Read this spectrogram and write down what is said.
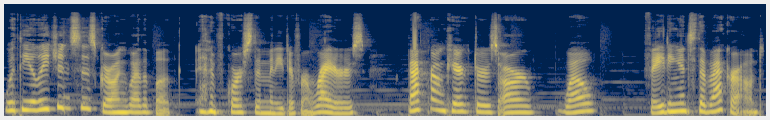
With the allegiances growing by the book, and of course the many different writers, background characters are, well, fading into the background.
